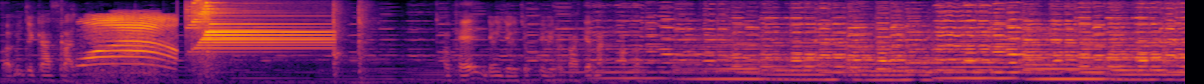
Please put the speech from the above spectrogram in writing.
បើមានជាការស្រេច Wow! អូខេអញ្ចឹងយើងជួបគ្នាវីដេអូក្រោយទៀតណាអរគុណ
